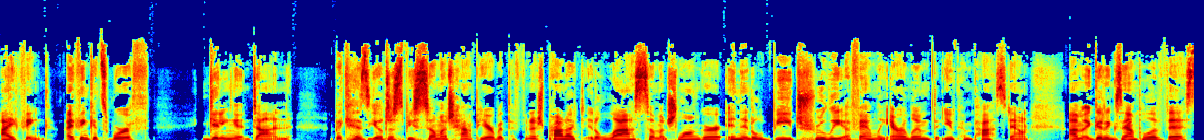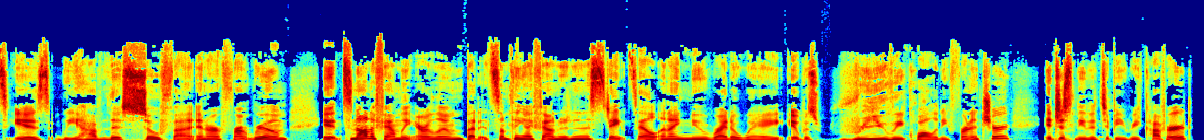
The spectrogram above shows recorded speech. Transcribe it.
I think. I think it's worth getting it done because you'll just be so much happier with the finished product. It'll last so much longer and it'll be truly a family heirloom that you can pass down. Um, a good example of this is we have this sofa in our front room. It's not a family heirloom, but it's something I found at an estate sale and I knew right away it was really quality furniture. It just needed to be recovered.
